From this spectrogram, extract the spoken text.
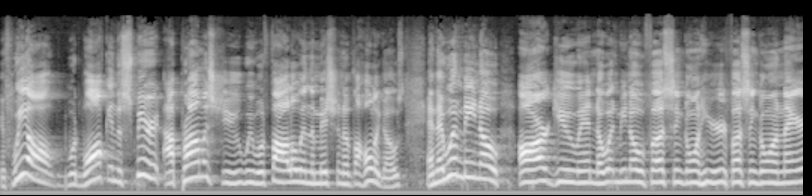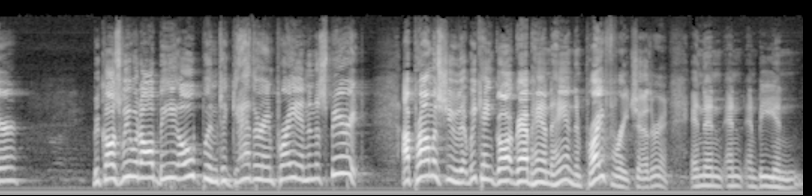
If we all would walk in the Spirit, I promise you we would follow in the mission of the Holy Ghost. And there wouldn't be no arguing, there wouldn't be no fussing going here, fussing going there. Because we would all be open together and praying in the Spirit. I promise you that we can't go out, grab hand to hand and pray for each other and, and then and, and be in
